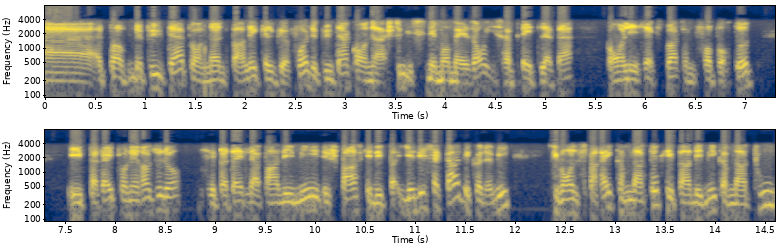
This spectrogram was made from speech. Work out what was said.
euh, depuis le temps, puis on en a parlé quelques fois, depuis le temps qu'on a acheté des cinémas maison, il serait peut-être le temps qu'on les exploite une fois pour toutes. Et peut-être qu'on est rendu là. C'est peut-être la pandémie. Je pense qu'il y a des secteurs d'économie qui vont disparaître comme dans toutes les pandémies, comme dans tous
